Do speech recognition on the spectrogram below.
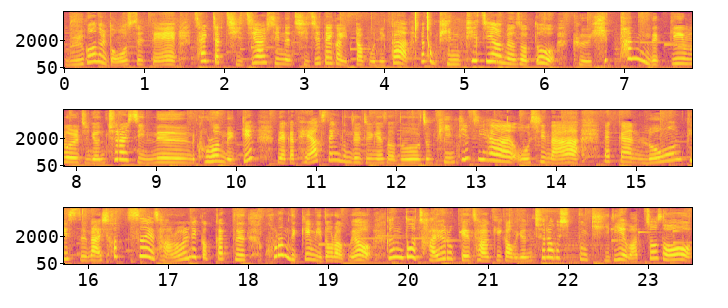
물건을 넣었을 때 살짝 지지할 수 있는 지지대가 있다 보니까 약간 빈티지하면서도 그 힙한 느낌을 좀 연출할 수 있는 그런 느낌? 약간 대학생분들 중에서도 좀 빈티지한 옷이나 약간 롱원피스나 셔츠에 잘 어울릴 것 같은 그런 느낌이더라고요. 끈도 자유롭게 자기가 연출하고 싶은 길이에 맞춰서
